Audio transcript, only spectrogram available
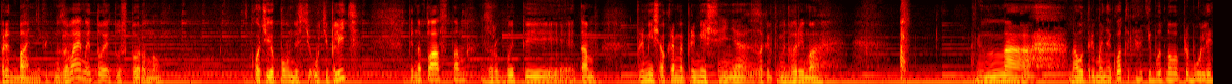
придбанник, так називаємо то і ту сторону. Хочу його повністю утеплити пінопластом, зробити там приміщ... окреме приміщення з закритими дверима на, на утримання котиків, які будуть новоприбулі,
